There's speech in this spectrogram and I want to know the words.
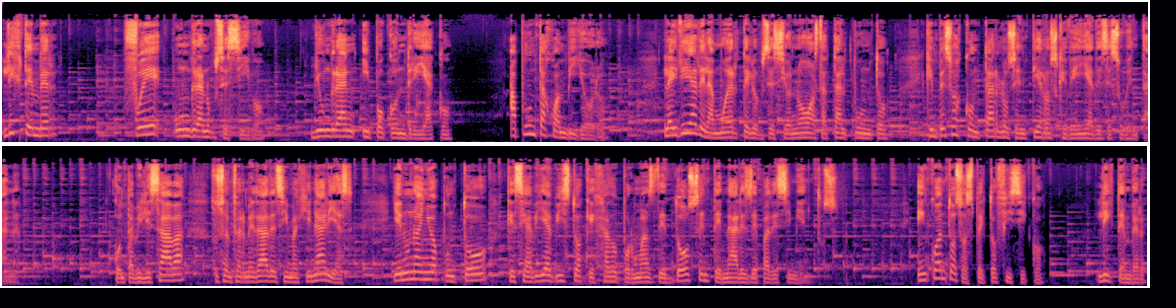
Lichtenberg fue un gran obsesivo y un gran hipocondríaco. Apunta Juan Villoro. La idea de la muerte le obsesionó hasta tal punto que empezó a contar los entierros que veía desde su ventana. Contabilizaba sus enfermedades imaginarias y en un año apuntó que se había visto aquejado por más de dos centenares de padecimientos. En cuanto a su aspecto físico, Lichtenberg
